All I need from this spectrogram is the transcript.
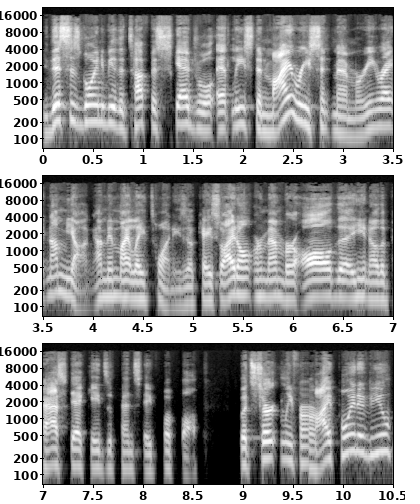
This is going to be the toughest schedule, at least in my recent memory, right? And I'm young. I'm in my late 20s. Okay. So I don't remember all the, you know, the past decades of Penn State football. But certainly from my point of view,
